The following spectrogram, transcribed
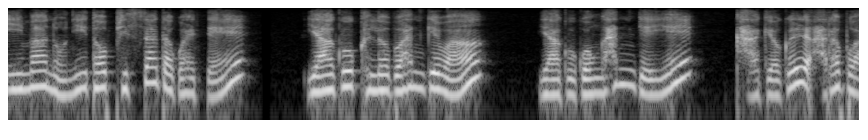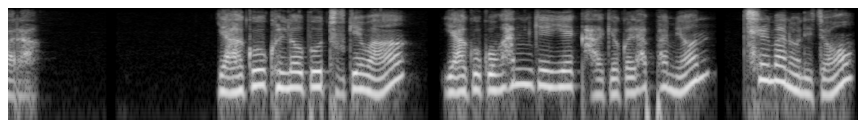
2만 원이 더 비싸다고 할 때 야구 글러브 한 개와 야구공 한 개의 가격을 알아보아라. 야구 글러브 두 개와 야구공 한 개의 가격을 합하면 7만 원이죠.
